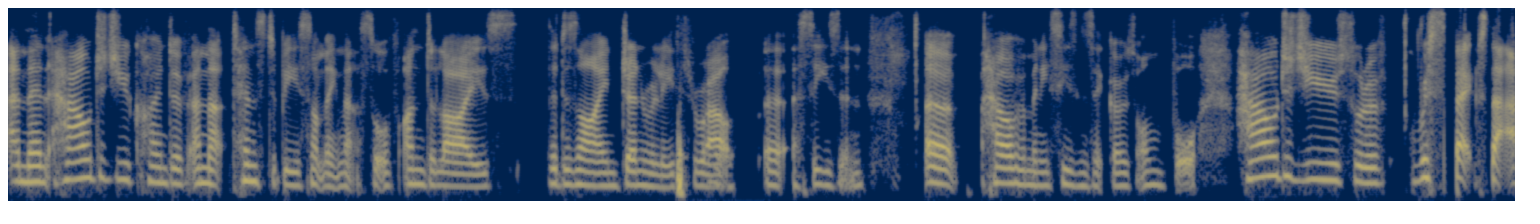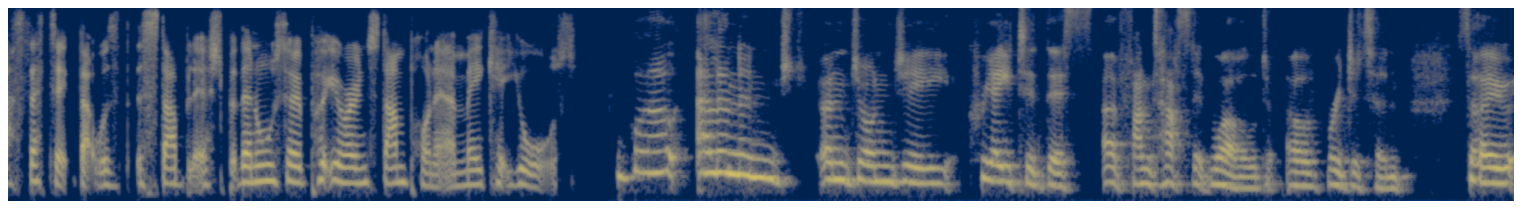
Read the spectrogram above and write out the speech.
and then how did you kind of, and that tends to be something that sort of underlies the design generally throughout a, a season, uh, however many seasons it goes on for. How did you sort of respect that aesthetic that was established, but then also put your own stamp on it and make it yours? Well, Ellen and, and John G created this uh, fantastic world of Bridgerton. So,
